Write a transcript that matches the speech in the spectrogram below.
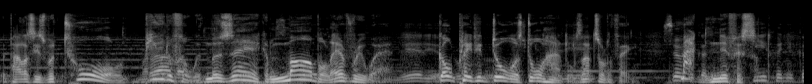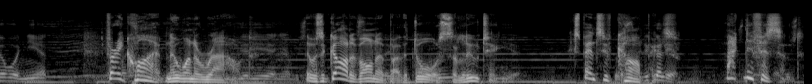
The palaces were tall, beautiful, with mosaic and marble everywhere. Gold-plated doors, door handles, that sort of thing. Magnificent. Very quiet, no one around. There was a guard of honor by the doors saluting. Expensive carpets. Magnificent.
